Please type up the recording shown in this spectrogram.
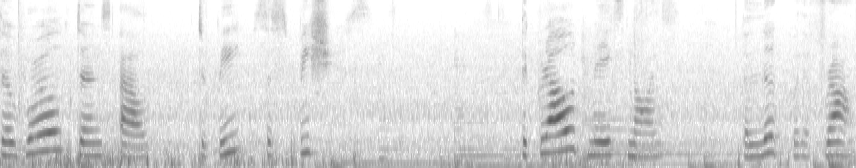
The world turns out to be suspicious. The crowd makes noise, the look with a frown,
